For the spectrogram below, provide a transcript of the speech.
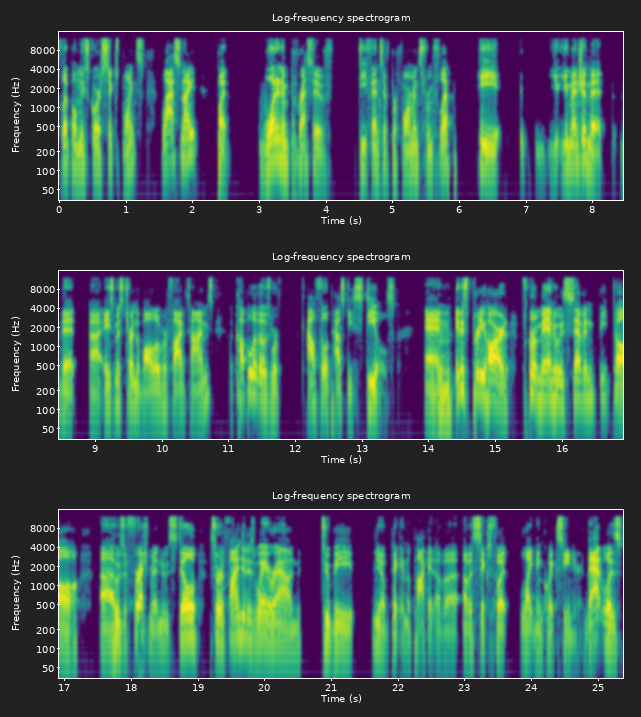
Flip only scores six points last night, but what an impressive defensive performance from Flip. He you, you mentioned that that uh, Abmas turned the ball over five times. A couple of those were Kyle Filipowski steals. And mm-hmm. it is pretty hard for a man who is seven feet tall, uh, who's a freshman, who's still sort of finding his way around to be you know, picking the pocket of a of a six foot lightning quick senior. That was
